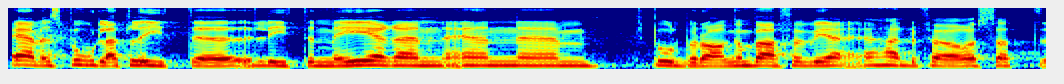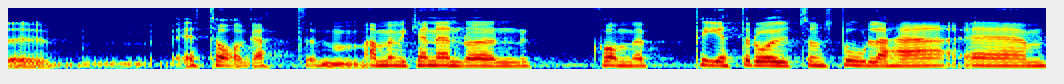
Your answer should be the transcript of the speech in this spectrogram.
Även spolat lite, lite mer än, än ehm, spolbidragen bara för vi hade för oss att eh, ett tag att mm, ja, men vi kan ändå, kommer Peter då ut som spolar här eh,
